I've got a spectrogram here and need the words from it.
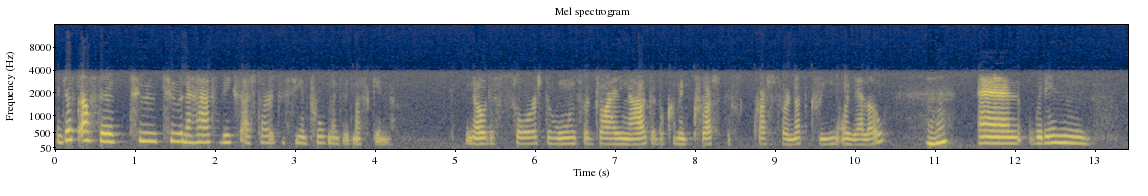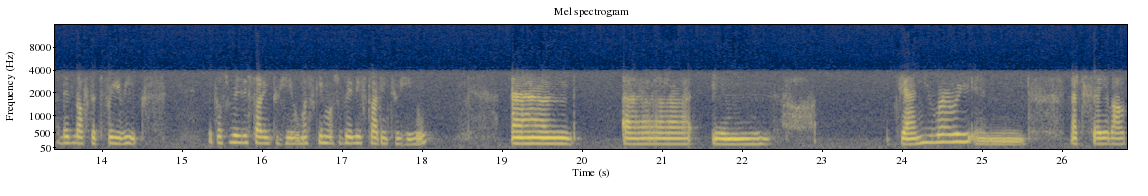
And just after two, two and a half weeks, I started to see improvement with my skin. You know, the sores, the wounds were drying out, they were becoming crushed. The crushed were not green or yellow. Mhm. And within a little after three weeks, it was really starting to heal. My skin was really starting to heal. And uh, in January, in let's say about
